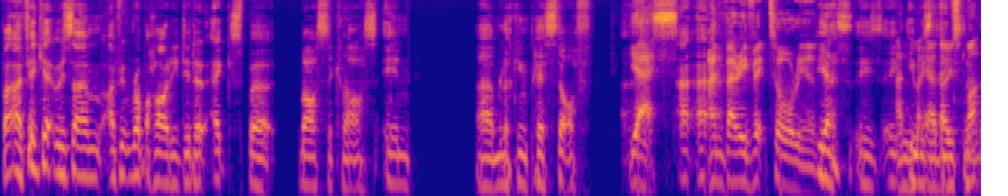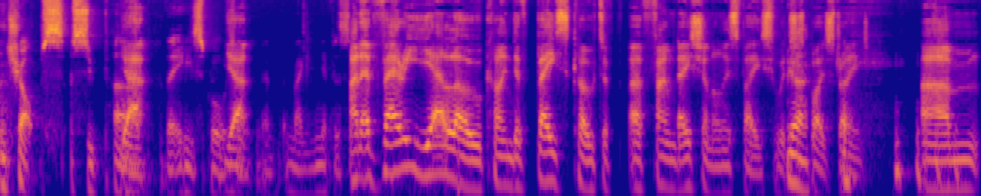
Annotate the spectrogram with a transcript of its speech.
But I think it was. Um, I think Robert Hardy did an expert masterclass in um, looking pissed off. Yes, uh, and very Victorian. Yes, he's, he, and he was uh, those excellent. mutton chops are superb Yeah. that he's sporting. Yeah. Magnificent. and a very yellow kind of base coat of uh, foundation on his face, which is quite strange. um,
